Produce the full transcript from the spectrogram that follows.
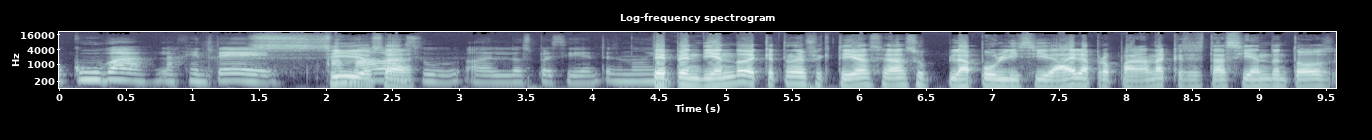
o Cuba, la gente Sí, o sea, a, su- a los presidentes, ¿no? Y- Dependiendo de qué tan efectiva sea su, la publicidad y la propaganda que se está haciendo en todos,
